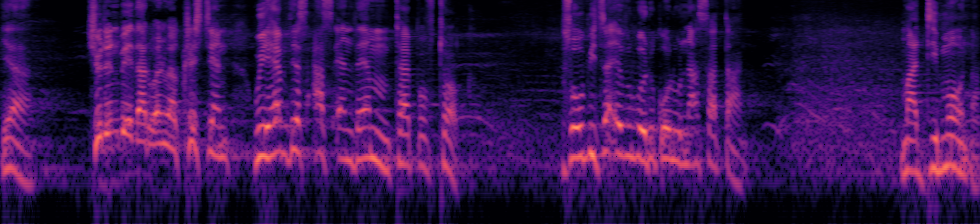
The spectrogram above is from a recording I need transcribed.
Yeah. Shouldn't be that when we're Christian, we have this us and them type of talk. So ubitsa everybody call una Satan. Madimona.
